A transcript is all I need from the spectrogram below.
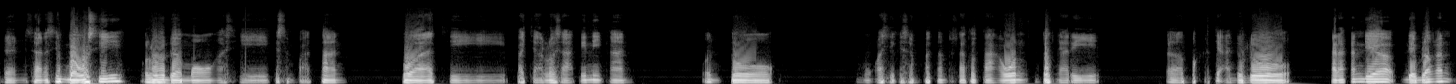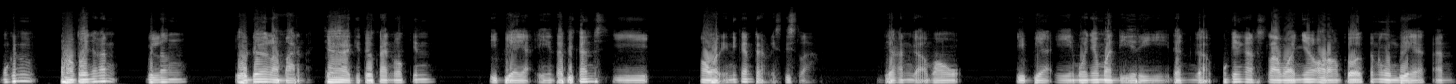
Dan sana sih bagus sih lu udah mau ngasih kesempatan buat si pacar lo saat ini kan untuk mau kasih kesempatan untuk satu tahun untuk nyari eh, pekerjaan dulu. Karena kan dia dia bilang kan mungkin orang tuanya kan bilang ya udah lamaran aja gitu kan mungkin dibiayain. Tapi kan si Mawar ini kan realistis lah. Dia kan nggak mau dibiayain maunya mandiri. Dan nggak mungkin kan selamanya orang tua kan membiayakan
